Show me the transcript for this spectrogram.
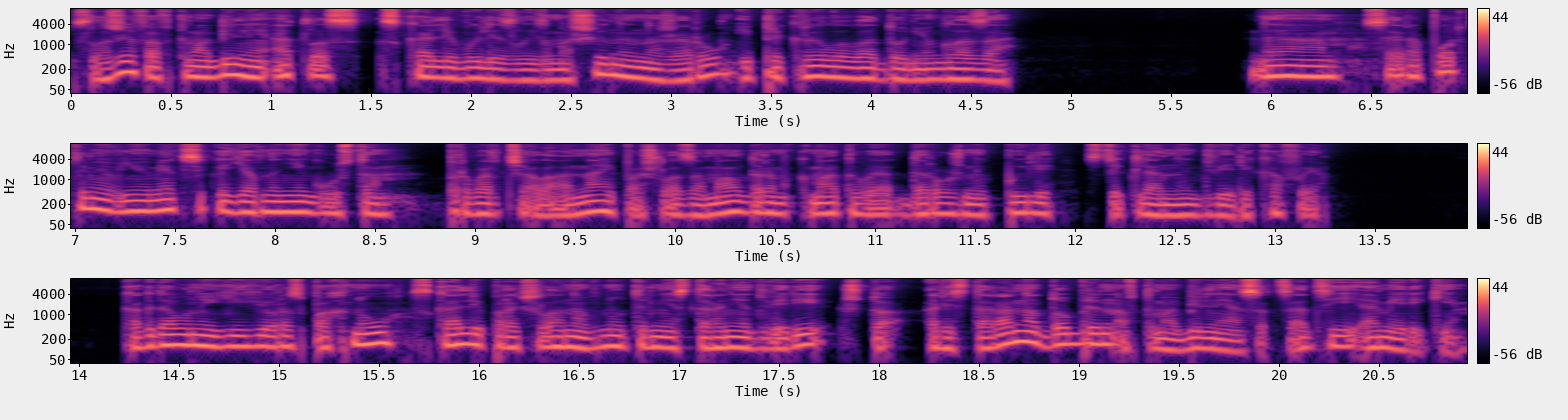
Сложив автомобильный атлас, Скалли вылезла из машины на жару и прикрыла ладонью глаза. «Да, с аэропортами в Нью-Мексико явно не густо», – проворчала она и пошла за Малдером к матовой от дорожной пыли стеклянной двери кафе. Когда он ее распахнул, Скалли прочла на внутренней стороне двери, что ресторан одобрен Автомобильной ассоциацией Америки.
